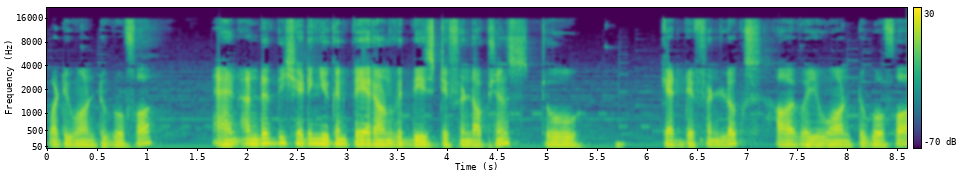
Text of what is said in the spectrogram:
what you want to go for. And under the shading you can play around with these different options to get different looks however you want to go for.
